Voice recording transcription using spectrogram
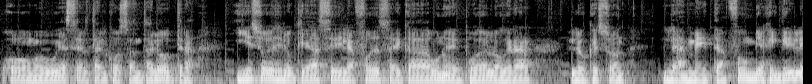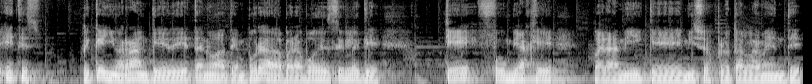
o me voy a hacer tal cosa en tal otra. Y eso es lo que hace la fuerza de cada uno de poder lograr lo que son las metas. Fue un viaje increíble. Este es pequeño arranque de esta nueva temporada para poder decirle que, que fue un viaje para mí que me hizo explotar la mente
